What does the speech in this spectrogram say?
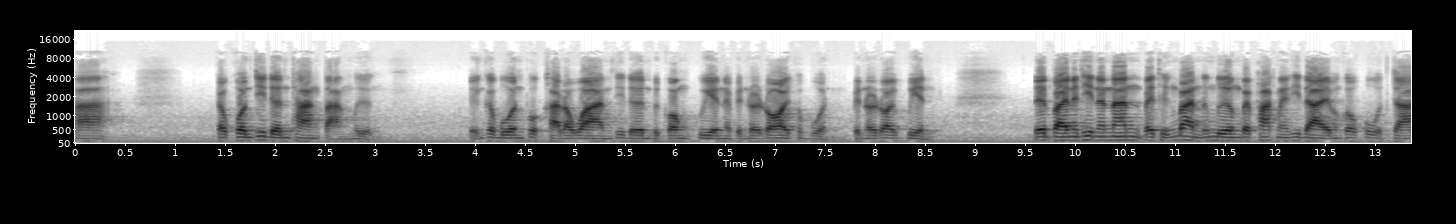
ค้า กับคนที่เดินทางต่างเมือง เป็นขบวนพวกคาราวานที่เดินไปกองเกวียนเป็นร้อยๆขบวน เป็นร้อยๆเกวียน เดินไปในที่นั้นๆ ไปถึงบ้านถึงเมืองไปพักในที่ใดมันก็พูดจา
